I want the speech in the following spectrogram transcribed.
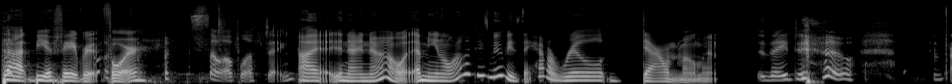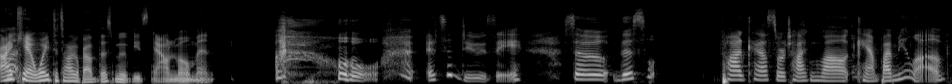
that be a favorite for? It's so uplifting. I and I know. I mean, a lot of these movies they have a real down moment. They do. I can't wait to talk about this movie's down moment. oh, it's a doozy. So this podcast we're talking about Can't Buy Me Love,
